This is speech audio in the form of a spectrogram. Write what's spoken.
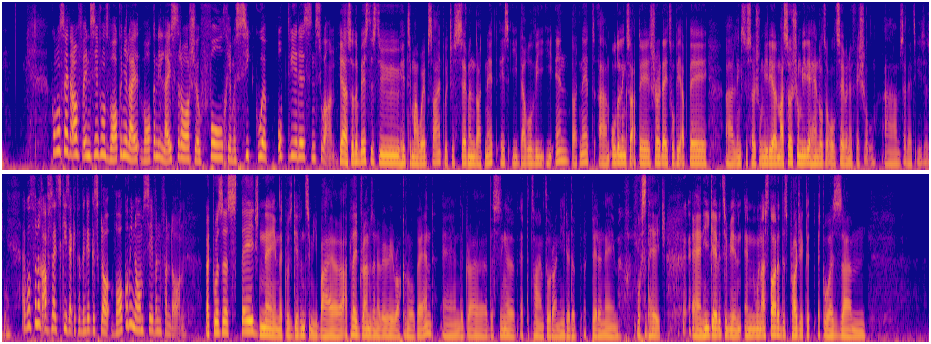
Kom ons sit af en sê vir ons waar kan jy waar kan die luisteraars jou volg, jou musiek koop, optredes en so aan. Yeah, so the best is to head to my website which is 7.net s e w e n.net. Um all the links are up there, show dates will be up there, uh links to social media. My social media handles are all 7 official. Um so that's easy as well. Ek wil vinnig afsluit, skus, ek het gedink ek is klaar. Waar kom die naam 7 vandaan? It was a stage name that was given to me by a, I played drums in a very rock and roll band, and the uh, the singer at the time thought I needed a, a better name for stage, and he gave it to me. And, and when I started this project, it, it was. Um,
